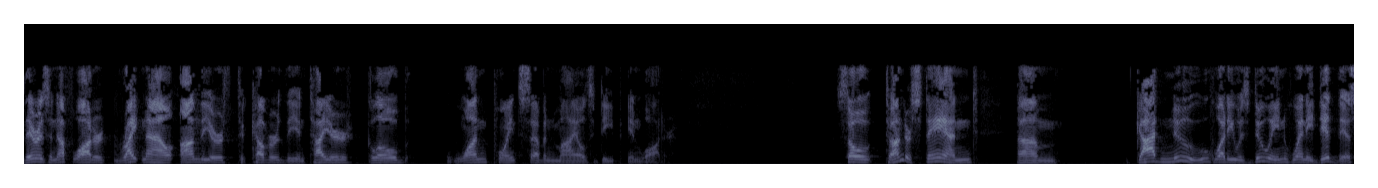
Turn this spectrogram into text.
there is enough water right now on the earth to cover the entire globe 1.7 miles deep in water. So to understand, um, God knew what He was doing when He did this,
